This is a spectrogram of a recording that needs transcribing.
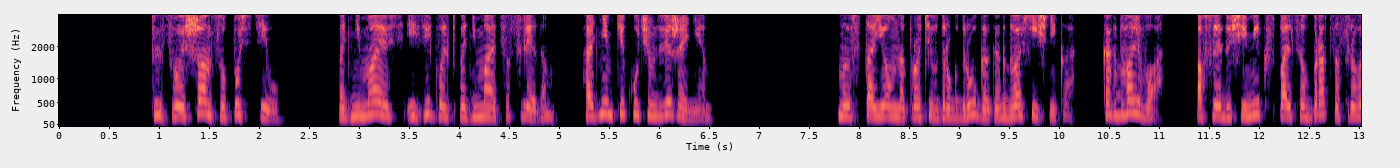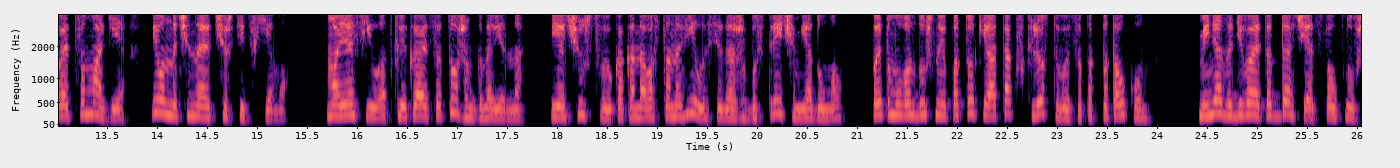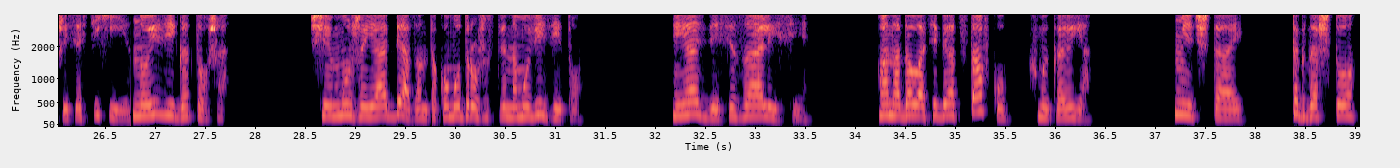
Ты свой шанс упустил. Поднимаюсь, и Зигвальд поднимается следом, одним текучим движением. Мы встаем напротив друг друга, как два хищника, как два льва, а в следующий миг с пальцев братца срывается магия, и он начинает чертить схему. Моя сила откликается тоже мгновенно, я чувствую, как она восстановилась и даже быстрее, чем я думал, поэтому воздушные потоки атак схлестываются под потолком, меня задевает отдача от столкнувшейся стихии, но и Зига тоже. Чему же я обязан такому дружественному визиту? Я здесь из-за Алисии. Она дала тебе отставку? Хмыкаю я. Мечтай. Тогда что?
